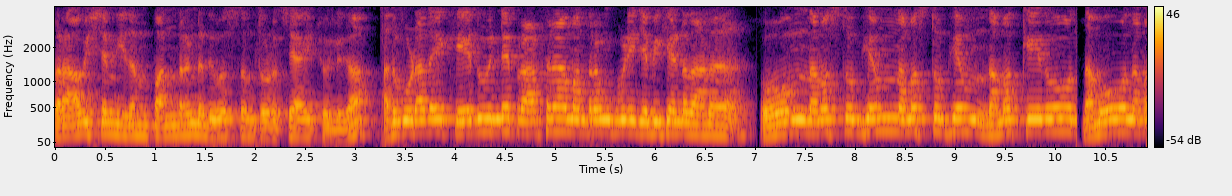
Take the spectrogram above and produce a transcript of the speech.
പ്രാവശ്യം വീതം പന്ത്രണ്ട് ദിവസം തുടർച്ചയായി ചൊല്ലുക. അതുകൂടാതെ കേതുവിന്റെ പ്രാർത്ഥനാ മന്ത്രം കൂടി ജപിക്കേണ്ടതാണ്. ഓം നമസ്തുഭ്യം നമസ്തുഭ്യം നമക്കേതോ നമോ നമ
